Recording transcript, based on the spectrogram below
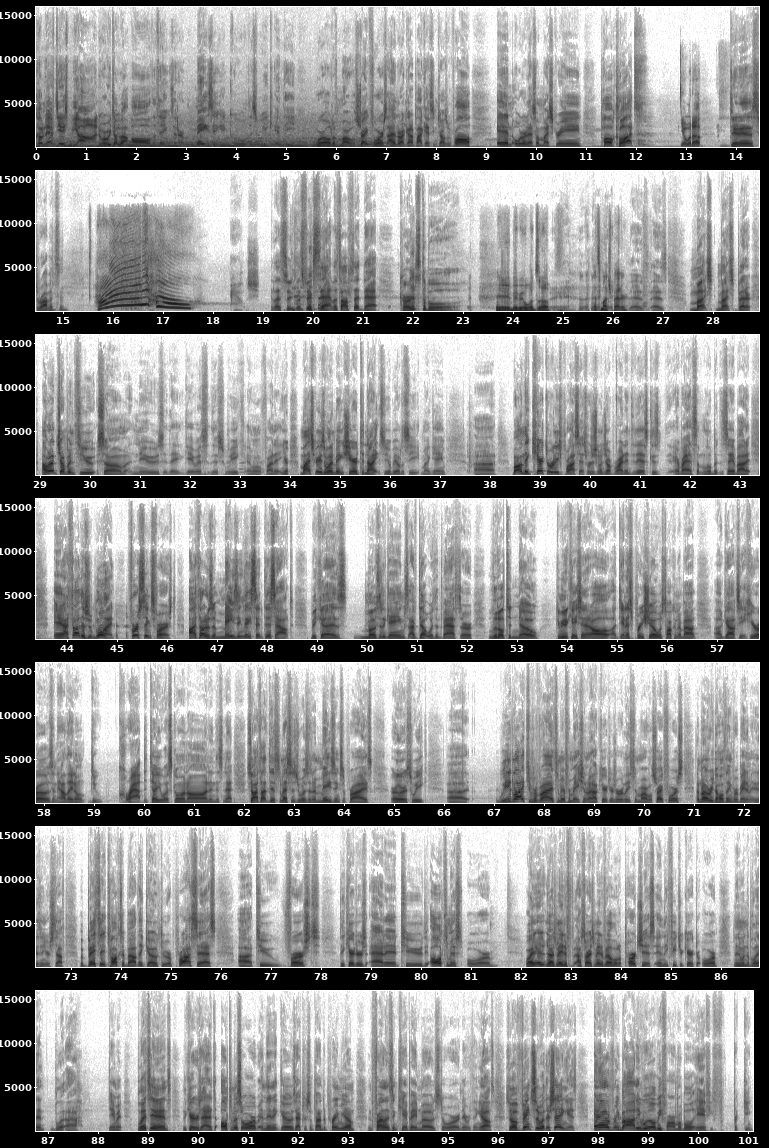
Welcome to FTH Beyond, where we talk about all the things that are amazing and cool this week in the world of Marvel Strike Force. I'm the Rock God of Podcasting, Charles McFall. In order that's on my screen, Paul Klotz, Yo, what up? Dennis Robinson. Hi-ho! Ouch. Let's let's fix that. Let's offset that. Kurt Stable. Hey, baby, what's up? That's much better. as as much much better. I want to jump into some news they gave us this week, and we'll find it here. My screen is the one being shared tonight, so you'll be able to see my game. Uh, but on the character release process, we're just going to jump right into this because everybody has something a little bit to say about it. And I thought this was one. First things first, I thought it was amazing they sent this out because most of the games I've dealt with in the past are little to no communication at all. Uh, Dennis pre-show was talking about uh, Galaxy of Heroes and how they don't do crap to tell you what's going on and this and that. So I thought this message was an amazing surprise earlier this week. Uh, We'd like to provide some information on how characters are released in Marvel Strike Force. I'm not going to read the whole thing verbatim, it is in your stuff. But basically, it talks about they go through a process uh, to first, the characters added to the Ultimate Orb. Well, no, it's made. I'm sorry, it's made available to purchase in the feature character orb. Then when the blend, bl- ah, damn it, Blitz ends, the character's added to Ultimus Orb, and then it goes after some time to Premium, and finally it's in campaign mode, store, and everything else. So eventually, what they're saying is everybody will be farmable if you freaking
